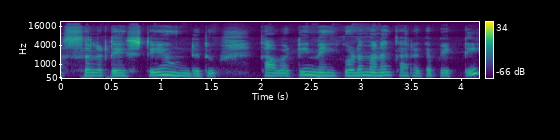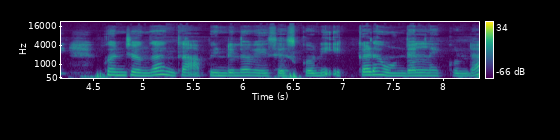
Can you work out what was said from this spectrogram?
అస్సలు టేస్టే ఉండదు. కాబట్టి నెయ్యి కూడా మనం కరగపెట్టి కొంచెంగా ఇంకా ఆ పిండిలో వేసేసుకొని ఎక్కడ ఉండలు లేకుండా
